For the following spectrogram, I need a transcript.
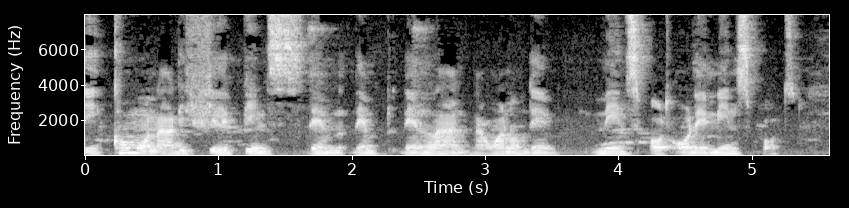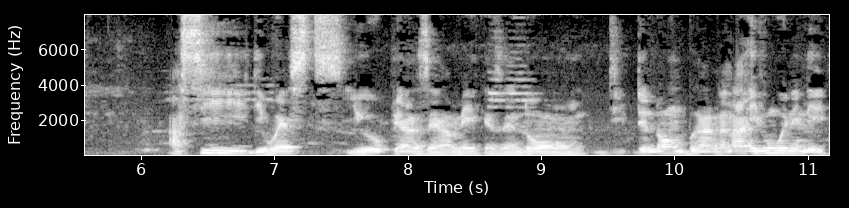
a common are the Philippines them them them land. Now one of them main sport or the main sport. I see the West Europeans and Americans and don't they don't brand and not even when they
